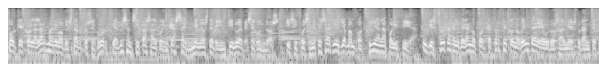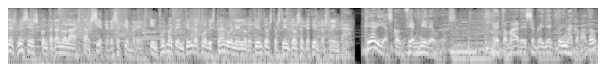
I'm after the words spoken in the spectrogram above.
Porque con la alarma de Movistar Prosegur te avisan si pasa algo en casa en menos de 29 segundos. Y si fuese necesario, llaman por ti a la policía. Disfruta del verano por 14,90 euros al mes durante tres meses, contratándola hasta el 7 de septiembre. Infórmate en tiendas Movistar o en el 900-200-730. ¿Qué harías con 100.000 euros? ¿Retomar ese proyecto inacabado?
